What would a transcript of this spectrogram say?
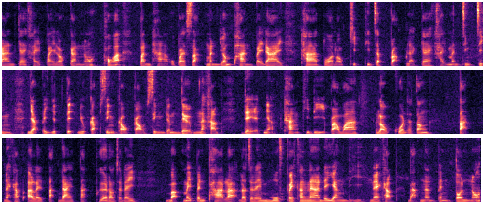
การแก้ไขไปแล้วกันเนาะเพราะว่าปัญหาอุปสรรคมันย่อมผ่านไปได้ ถ้าตัวเราคิดที่จะปรับและแก้ไขมันจริง ๆ อย่าไปยึดติดอยู่กับสิ่งเก่าๆสิ่งเดิมๆนะครับเดทเนี่ยทางที่ดีแปลว่าเราควรจะต้องตัดนะครับ อะไรตัดได้ตัดเพื่อเราจะได้แบบไม่เป็นภาระเราจะได้ move ไปข้างหน้าได้อย่างดีนะครับ แบบนั้นเป็นต้นเนาะ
